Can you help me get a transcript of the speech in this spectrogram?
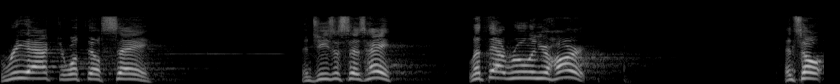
react or what they'll say. And Jesus says, hey, let that rule in your heart. And so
